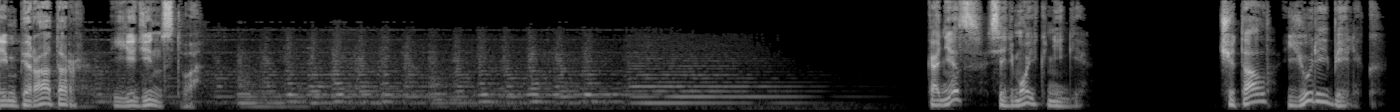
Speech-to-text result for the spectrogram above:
Император Единства Конец седьмой книги. Читал Юрий Белик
